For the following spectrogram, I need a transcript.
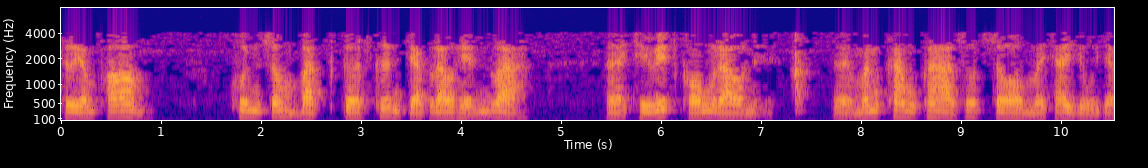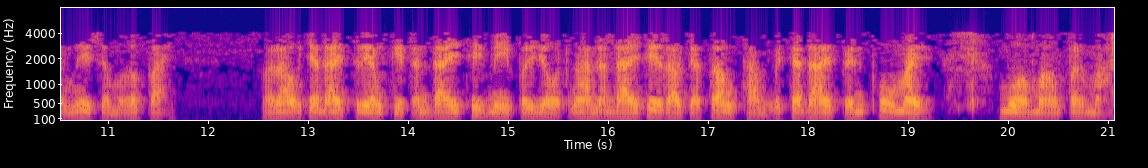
เตรียมพร้อม คุณสมบัติเกิดขึ้นจากเราเห็นว่าชีวิตของเราเนี่ยมันค้ำค่าสุดโทมไม่ใช่อยู่อย่างนี้เสมอไป เราจะได้เตรียมกิจอันใดที่มีประโยชน์งานอันใดที่เราจะต้องทำก็จะได้เป็นผู้ไม่มัวเมาประมาท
